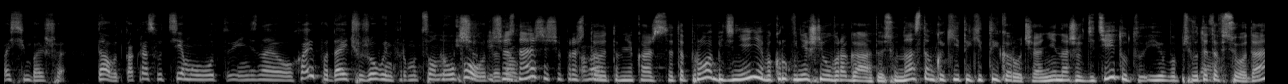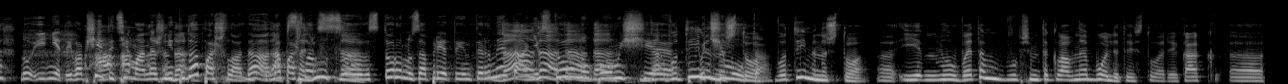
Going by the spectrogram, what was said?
Спасибо большое. Да, вот как раз вот тему вот, я не знаю, хайпа, да, и чужого информационного ну, еще, повода. Еще да. знаешь еще про ага. что это, мне кажется? Это про объединение вокруг внешнего врага. То есть у нас там какие-то киты, короче, они наших детей тут, и вообще да. вот это все, да? Ну и нет, и вообще а, эта тема, она же не да, туда пошла, да, она пошла в, в сторону запрета интернета, да, а не да, в сторону да, помощи да, вот именно что, вот именно что. Э, и ну, в этом, в общем-то, главная боль этой истории. Как э,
